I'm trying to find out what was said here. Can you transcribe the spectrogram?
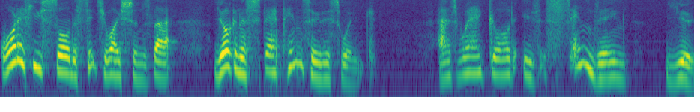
what if you saw the situations that you're going to step into this week as where God is sending you?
